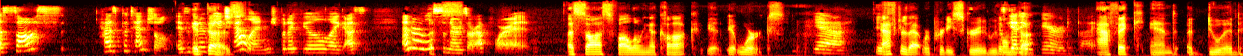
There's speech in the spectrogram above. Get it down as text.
a sauce has potential. It's going to It be does. a challenge, but I feel like us and our listeners are up for it. a sauce following a cock, it, it works. Yeah, If- After that, we're pretty screwed. We've it's only getting got weird, but Affic and a duid.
